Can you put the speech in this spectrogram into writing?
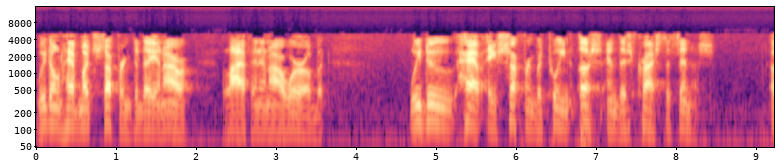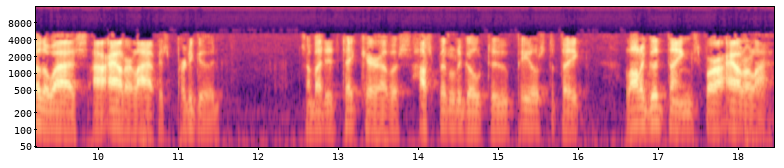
We don't have much suffering today in our life and in our world, but we do have a suffering between us and this Christ that's in us. Otherwise, our outer life is pretty good. Somebody to take care of us, hospital to go to, pills to take, a lot of good things for our outer life.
